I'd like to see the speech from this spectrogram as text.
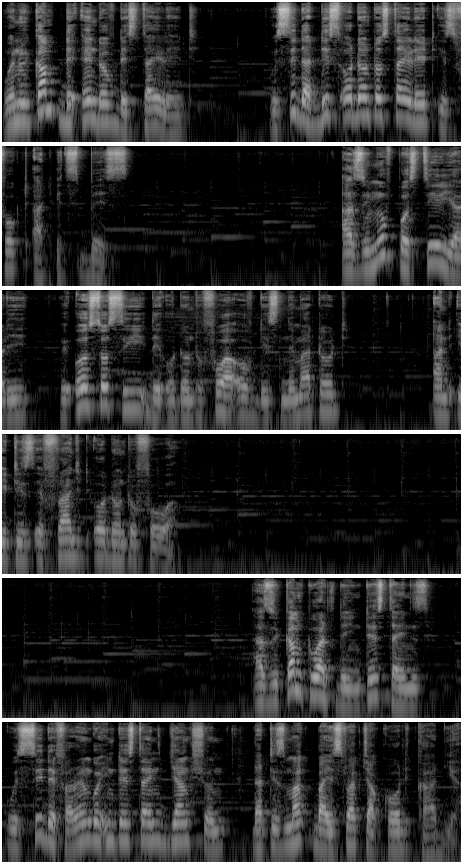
When we come to the end of the stylate, we see that this odontostylate is forked at its base. As we move posteriorly, we also see the odontophora of this nematode and it is a flanged odontophora. As we come towards the intestines, we see the pharyngointestine junction that is marked by a structure called cardia.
